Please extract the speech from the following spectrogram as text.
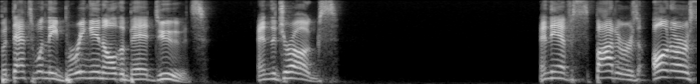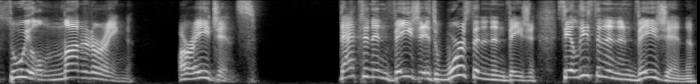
but that's when they bring in all the bad dudes and the drugs. And they have spotters on our soil monitoring our agents. That's an invasion. It's worse than an invasion. See, at least in an invasion,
